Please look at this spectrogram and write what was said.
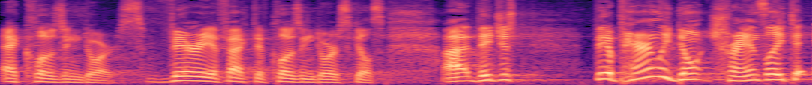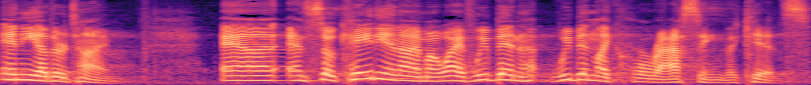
at closing doors, very effective closing door skills. Uh, they just, they apparently don't translate to any other time. And, and so Katie and I, my wife, we've been, we've been like harassing the kids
